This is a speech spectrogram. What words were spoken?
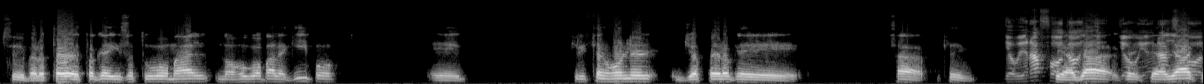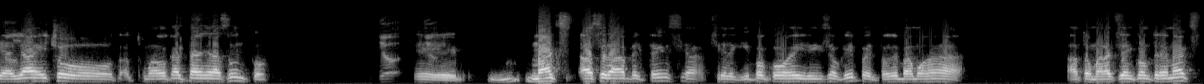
Sí, pero esto, esto que hizo estuvo mal, no jugó para el equipo. Eh, Christian Horner, yo espero que, o sea, que, yo vi una que haya, yo que, vi que una haya, foto que haya hecho, tomado cartas en el asunto. yo, yo- Eh, Max hace la advertencia, si el equipo coge y dice, ok, pues entonces vamos a, a tomar acción contra Max.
